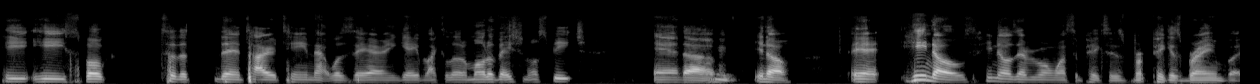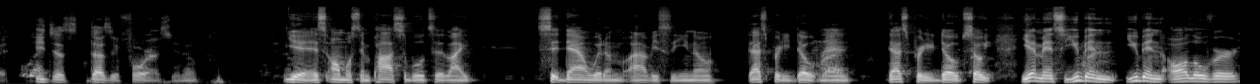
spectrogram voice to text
he he spoke to the the entire team that was there and gave like a little motivational speech and uh Mhm. you know it, he knows he knows everyone wants to pick his pick his brain but he just does it for us you know Yeah, it's almost impossible to like sit down with him, obviously, you know. That's pretty dope, man. That's pretty dope. So yeah, man. So you've been you've been all over,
